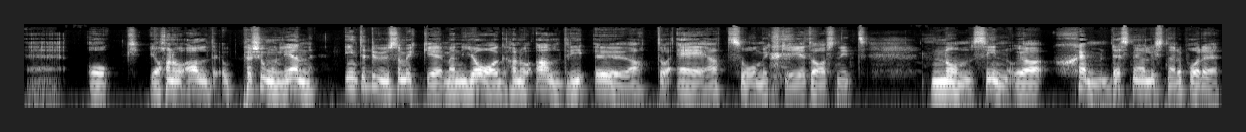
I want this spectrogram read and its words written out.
Eh, och jag har nog aldrig, och personligen, inte du så mycket, men jag har nog aldrig öat och äat så mycket i ett avsnitt någonsin. Och jag skämdes när jag lyssnade på det.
